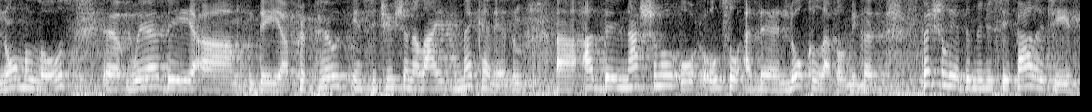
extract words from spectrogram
normal laws uh, where they, um, they uh, propose institutionalized mechanism uh, at the national or also at the local level because especially at the municipalities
